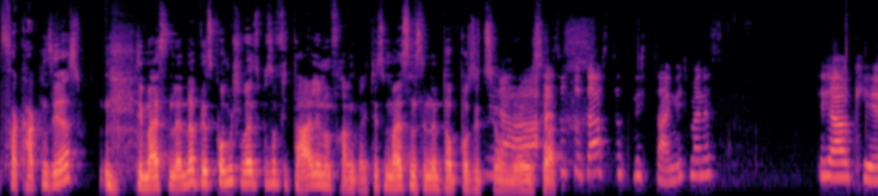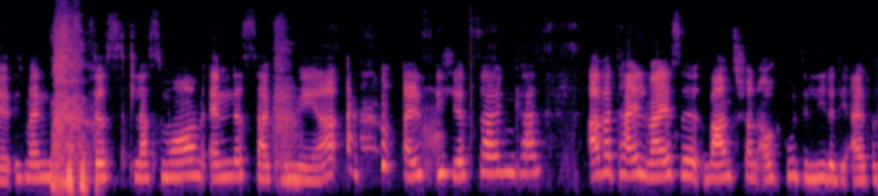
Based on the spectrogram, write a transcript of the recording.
verkacken sie es, die meisten Länder, bis komischerweise bis auf Italien und Frankreich. Die sind meistens in den Top-Positionen ja, jedes Jahr. also so darfst du es nicht sagen. Ich meine, es. Ja, okay. Ich meine, das Klassement am Ende sagt mehr, als ich jetzt sagen kann. Aber teilweise waren es schon auch gute Lieder, die einfach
